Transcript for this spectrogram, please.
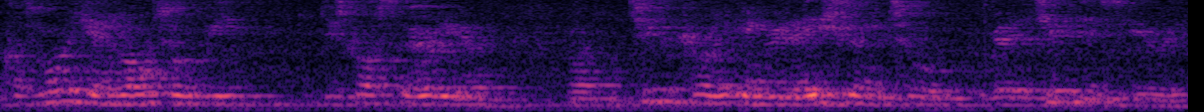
cosmology had also been discussed earlier, but typically in relation to relativity theory.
